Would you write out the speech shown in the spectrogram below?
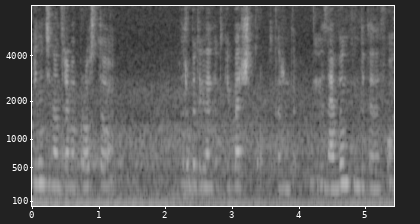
Іноді нам треба просто зробити знаєте, такий перший крок, скажімо так, не знаю, вимкнути телефон,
